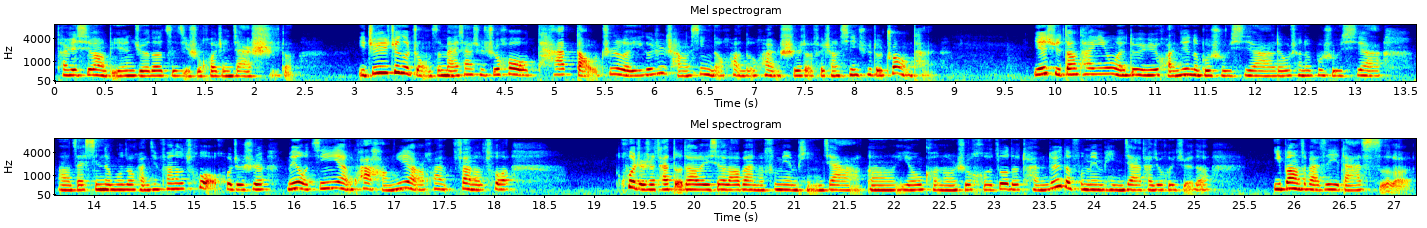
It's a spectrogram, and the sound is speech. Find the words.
他是希望别人觉得自己是货真价实的，以至于这个种子埋下去之后，它导致了一个日常性的患得患失的非常心虚的状态。也许当他因为对于环境的不熟悉啊、流程的不熟悉啊，啊，在新的工作环境犯了错，或者是没有经验跨行业而犯犯了错，或者是他得到了一些老板的负面评价，嗯，也有可能是合作的团队的负面评价，他就会觉得一棒子把自己打死了，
